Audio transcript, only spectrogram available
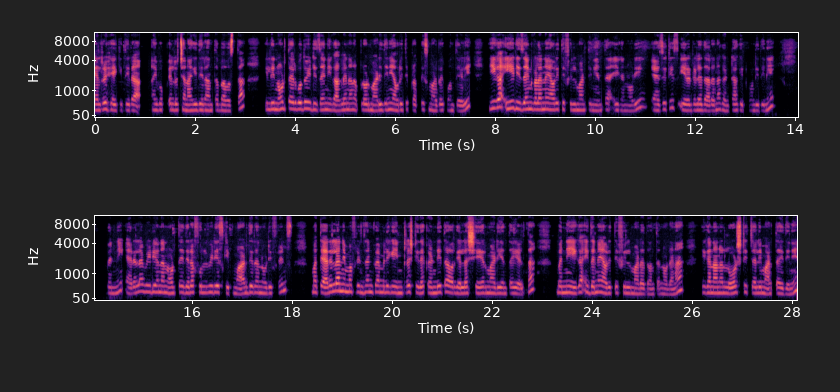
ಎಲ್ಲರೂ ಹೇಗಿದ್ದೀರಾ? ಐ ಹೋಪ್ ಎಲ್ಲರೂ ಚೆನ್ನಾಗಿದ್ದೀರಾ ಅಂತ ಭಾವಿಸ್ತಾ. ಇಲ್ಲಿ ನೋಡ್ತಾ ಇರ್ಬೋದು ಈ ಡಿಸೈನ್ ಈಗಾಗಲೇ ನಾನು ಅಪ್ಲೋಡ್ ಮಾಡಿದ್ದೀನಿ. ಯಾವ ರೀತಿ ಪ್ರಾಕ್ಟೀಸ್ ಮಾಡಬೇಕು ಅಂತೇಳಿ. ಈಗ ಈ ಡಿಸೈನ್ಗಳನ್ನು ಯಾವ ರೀತಿ ಫಿಲ್ ಮಾಡ್ತೀನಿ ಅಂತ ಈಗ ನೋಡಿ. ಆ್ಯಸ್ ಇಟ್ ಈಸ್ ಎರಡೆಳೆ ದಾರನ ಗಂಟಾಗಿ ಇಟ್ಕೊಂಡಿದ್ದೀನಿ. ಬನ್ನಿ, ಯಾರೆಲ್ಲ ವೀಡಿಯೋನ ನೋಡ್ತಾ ಇದ್ದೀರಾ ಫುಲ್ ವೀಡಿಯೋ ಸ್ಕಿಪ್ ಮಾಡ್ದಿರಾ ನೋಡಿ ಫ್ರೆಂಡ್ಸ್ ಮತ್ತು ಯಾರೆಲ್ಲ ನಿಮ್ಮ ಫ್ರೆಂಡ್ಸ್ ಆ್ಯಂಡ್ ಫ್ಯಾಮಿಲಿಗೆ ಇಂಟ್ರೆಸ್ಟ್ ಇದೆ, ಖಂಡಿತ ಅವ್ರಿಗೆಲ್ಲ ಶೇರ್ ಮಾಡಿ ಅಂತ ಹೇಳ್ತಾ. ಬನ್ನಿ, ಈಗ ಇದನ್ನೇ ಯಾವ ರೀತಿ ಫಿಲ್ ಮಾಡೋದು ಅಂತ ನೋಡೋಣ. ಈಗ ನಾನು ಲೋಡ್ ಸ್ಟಿಚ್ಚಲ್ಲಿ ಮಾಡ್ತಾ ಇದ್ದೀನಿ.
